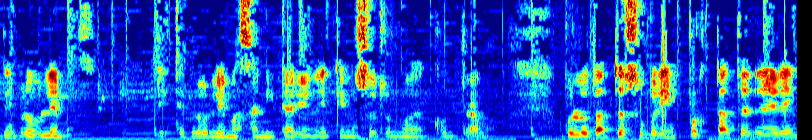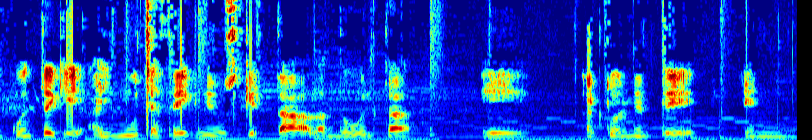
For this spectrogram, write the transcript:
de problemas este problema sanitario en el que nosotros nos encontramos. Por lo tanto, es súper importante tener en cuenta que hay mucha fake news que está dando vuelta eh, actualmente en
